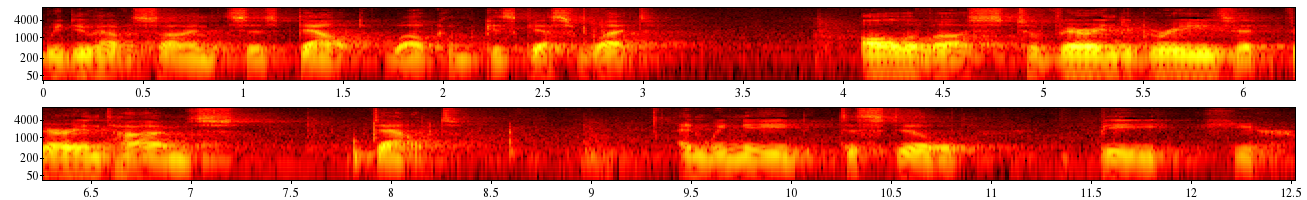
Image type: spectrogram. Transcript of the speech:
we do have a sign that says doubt welcome, because guess what? all of us, to varying degrees at varying times, doubt. And we need to still be here.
